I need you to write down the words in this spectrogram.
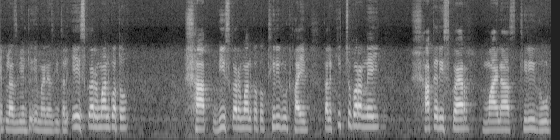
A plus B into A minus B তাহলে এ স্কোয়ারের মান কত? সাত। বি স্কোয়ারের মান কত? থ্রি রুট ফাইভ তাহলে কিচ্ছু করার নেই। সাতের square minus three root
